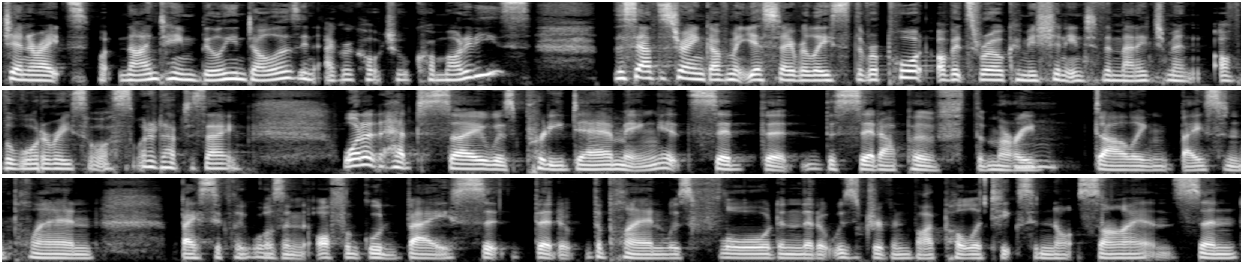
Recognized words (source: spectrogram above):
Generates, what, $19 billion in agricultural commodities. The South Australian government yesterday released the report of its Royal Commission into the management of the water resource. What did it have to say? What it had to say was pretty damning. It said that the setup of the Murray mm. Darling Basin Plan basically wasn't off a good base, it, that it, the plan was flawed and that it was driven by politics and not science. And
